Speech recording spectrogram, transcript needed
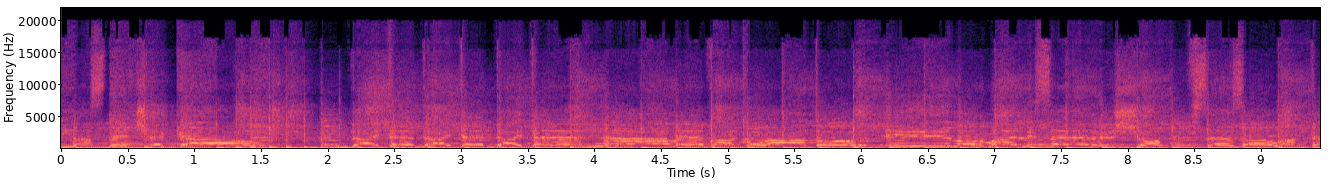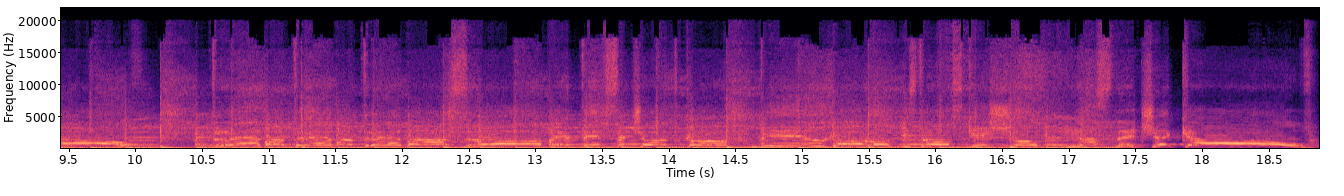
Нас не чекав. Дайте, дайте, дайте нам евакуатор і нормальний сервіс, щоб все залатав. Треба, треба, треба зробити все чітко. Білгород Дністровський, щоб нас не чекав.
